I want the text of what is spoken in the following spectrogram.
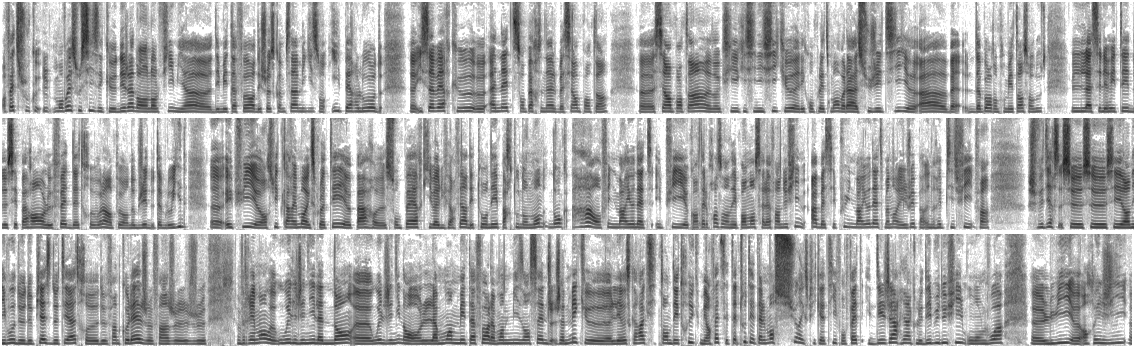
en fait, je trouve que mon vrai souci, c'est que déjà dans, le film, il y a euh, des métaphores, des choses comme ça, mais qui sont hyper lourdes. Euh, il s'avère que euh, Annette, son personnage, bah, c'est un pantin. C'est un pantin donc, qui, qui signifie qu'elle est complètement voilà, assujettie à, bah, d'abord, dans le premier temps, sans doute, la célérité de ses parents, le fait d'être voilà, un peu un objet de tabloïd, et puis ensuite carrément exploité euh, par son père qui va lui faire faire des tournées partout dans le monde. Donc, ah, on fait une marionnette. Et puis, euh, quand elle prend son indépendance à la fin du film, ah, bah, c'est plus une marionnette, maintenant elle est jouée par une vraie petite fille. Enfin, je veux dire, ce, ce- ce- c'est un niveau de, de pièce de théâtre euh, de fin de collège. Enfin, je, vraiment, euh, où est le génie là-dedans Euh, Où est le génie dans la moindre métaphore, la moindre mise en scène? J'admets que les Oscarax ils tentent des trucs, mais en fait, tout est tellement surexplicatif en fait. Et déjà, rien que le début du film où on le voit, lui en régie,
